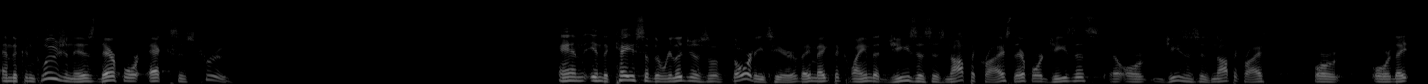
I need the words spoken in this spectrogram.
and the conclusion is, therefore, X is true. And in the case of the religious authorities here, they make the claim that Jesus is not the Christ, therefore Jesus uh, or Jesus is not the Christ, or or they,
